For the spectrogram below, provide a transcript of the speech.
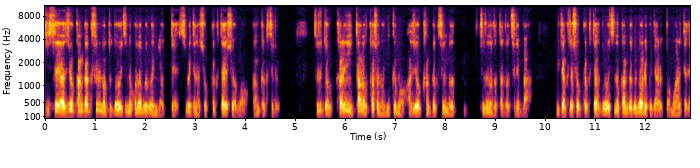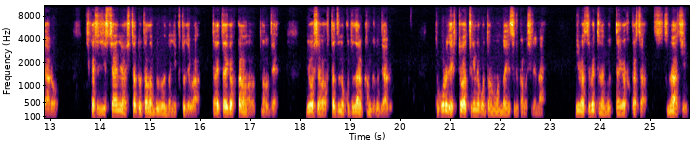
実際味を感覚するのと同一のこの部分によって、すべての触覚対象も感覚する。すると、仮に他の箇所の肉も味を感覚するのするのだったとすれば、味覚と触覚とは同一の感覚能力であると思われたであろう。しかし実際には舌と他の部分の肉とでは、大体が不可能なので、両者は二つの異なる感覚である。ところで人は次のことを問題にするかもしれない。今すべての物体が深さ、すなわち、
